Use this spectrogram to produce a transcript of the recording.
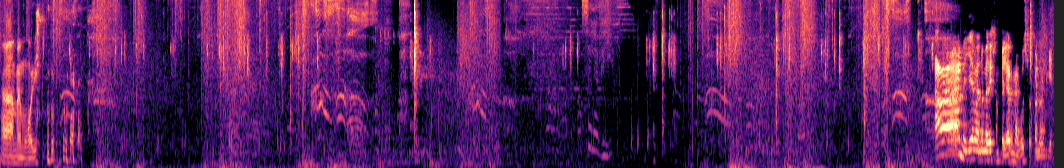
Ah, me morí. vie. ¡Ah! Me llevan, no me dejan pelearme a gusto con alguien.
